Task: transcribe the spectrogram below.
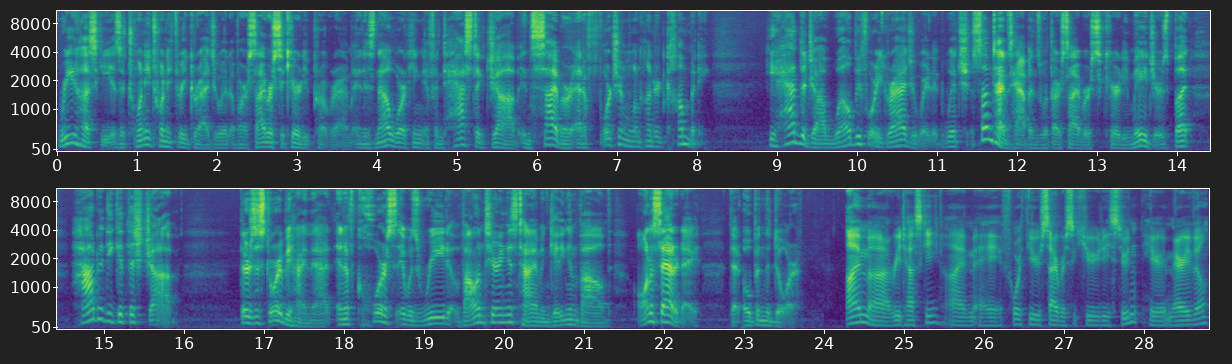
Reed Huskey is a 2023 graduate of our cybersecurity program and is now working a fantastic job in cyber at a Fortune 100 company. He had the job well before he graduated, which sometimes happens with our cybersecurity majors, but how did he get this job? There's a story behind that, and of course, it was Reed volunteering his time and getting involved on a Saturday that opened the door. I'm uh, Reed Huskey. I'm a fourth year cybersecurity student here at Maryville,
